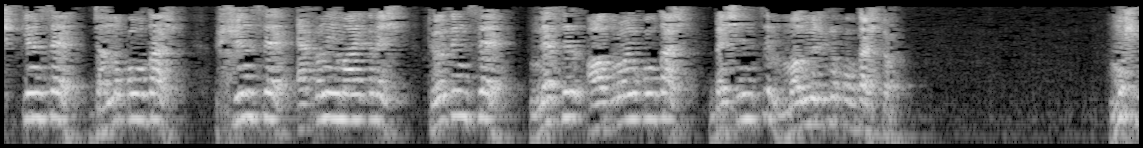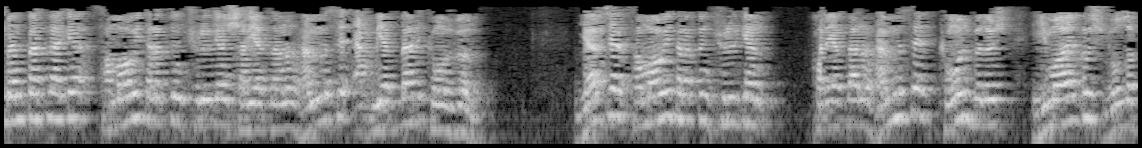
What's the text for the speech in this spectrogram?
ikkinchisi jonni qo'g'dash uchinchisi aqlni himoya qilish to'rtinchisi nasl obro'ni qo'g'dash beshinchisi mol mulkni qo'g'dashdir. Mush manfaatlarga samoviy tarafdan tushirilgan shariatlarning hammasi ahamiyat bari ko'ngil bo'ldi. Garchi samoviy tarafdan tushirilgan shariatlarning hammasi ko'ngil bo'lish himoya qilish yo'llari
